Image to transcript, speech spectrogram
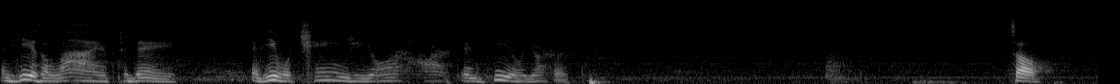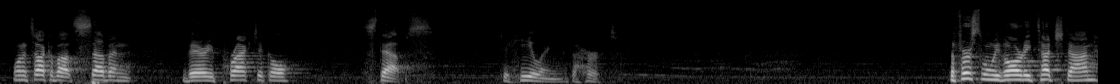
and He is alive today, and He will change your heart and heal your hurts. So, I want to talk about seven very practical steps to healing the hurt. The first one we've already touched on,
